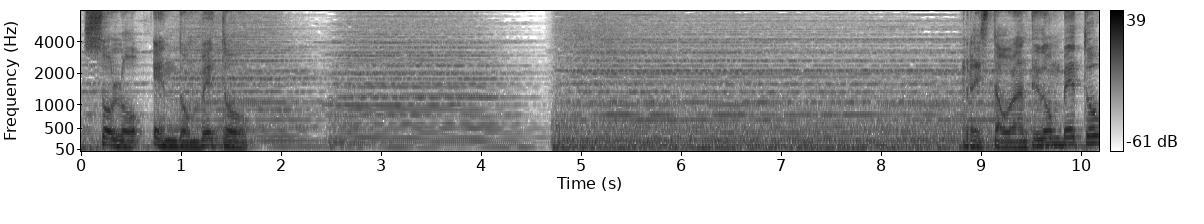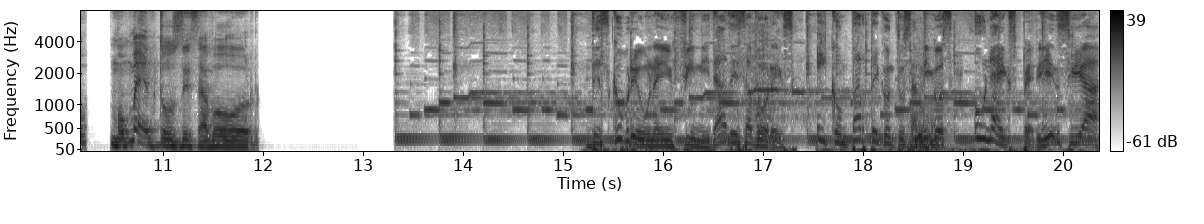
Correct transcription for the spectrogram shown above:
Solo en Don Beto. Restaurante Don Beto, momentos de sabor. Descubre una infinidad de sabores y comparte con tus amigos una experiencia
